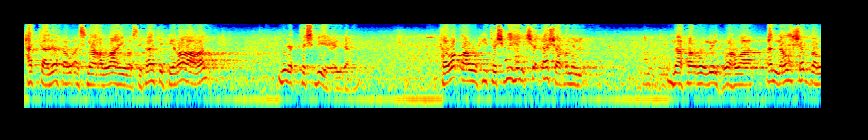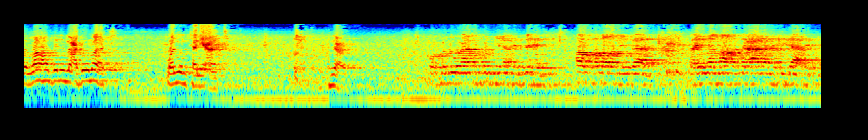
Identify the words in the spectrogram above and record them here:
حتى نفوا أسماء الله وصفاته فرارا من التشبيه عندهم. فوقعوا في تشبيه أشر من ما فروا منه وهو أنهم شبهوا الله بالمعدومات والممتنعات. نعم وكل ما تكن في الذهن أو خطر بالبال فإن الله تعالى في ذاته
